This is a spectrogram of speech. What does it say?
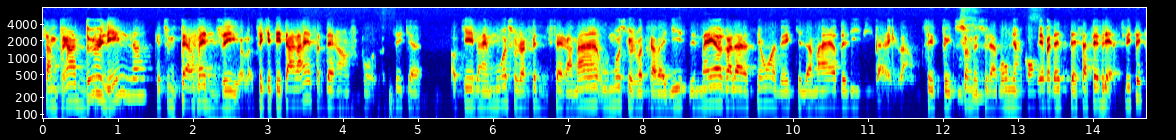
ça me prend deux lignes là, que tu me permets de dire. Tu sais, que tu es à l'aise, ça te dérange pas. Tu sais, que, OK, ben moi, ce que je fais différemment, ou moi, ce que je vais travailler, c'est des meilleures relations avec le maire de Lévis, par exemple. Tu sais, tout ça, M. Labombe, il en convient, peut-être c'était sa faiblesse. Tu sais,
